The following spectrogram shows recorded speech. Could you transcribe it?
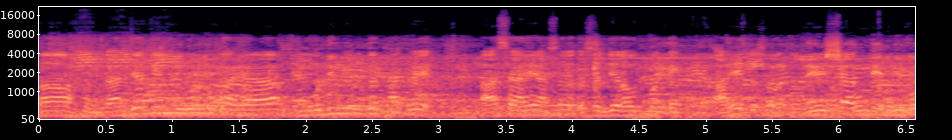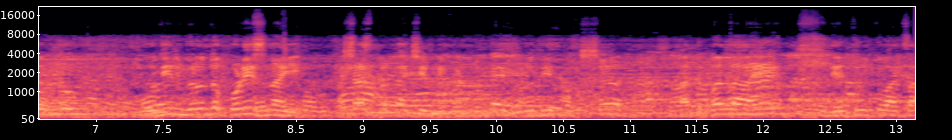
अ, राज्यातील निवडणुका ह्या मोदी विरुद्ध ठाकरे असं आहे असं संजय राऊत म्हणतात. आहे तसं देशातली निवडणूक मोदींविरुद्ध कोणीच नाही. अशाच प्रकारची निवडणूक आहे. विरोधी पक्ष हतबल आहे. नेतृत्वाचा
